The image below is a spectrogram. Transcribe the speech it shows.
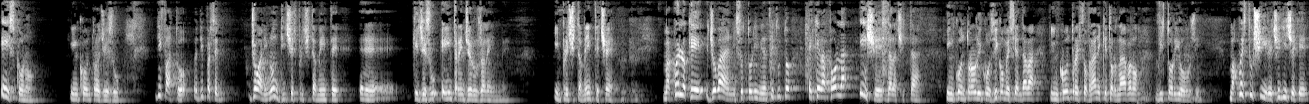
escono incontro a Gesù. Di fatto, di per sé, Giovanni non dice esplicitamente eh, che Gesù entra in Gerusalemme, implicitamente c'è. Ma quello che Giovanni sottolinea innanzitutto è che la folla esce dalla città, incontro lui così come si andava incontro ai sovrani che tornavano vittoriosi. Ma questo uscire ci dice che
